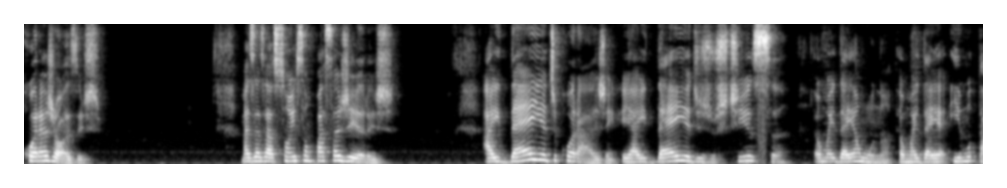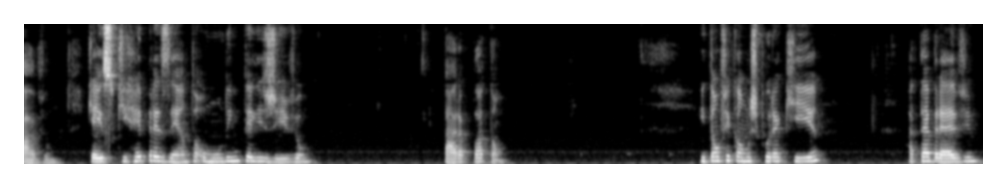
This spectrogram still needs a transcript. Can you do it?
corajosas. Mas as ações são passageiras, a ideia de coragem e a ideia de justiça é uma ideia una, é uma ideia imutável, que é isso que representa o mundo inteligível para Platão. Então ficamos por aqui. Até breve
